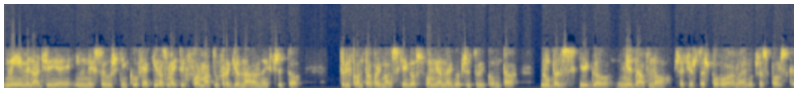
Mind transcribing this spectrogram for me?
miejmy nadzieję innych sojuszników, jak i rozmaitych formatów regionalnych, czy to trójkąta weimarskiego wspomnianego, czy trójkąta lubelskiego, niedawno przecież też powołanego przez Polskę.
